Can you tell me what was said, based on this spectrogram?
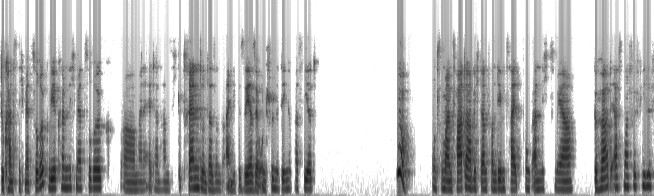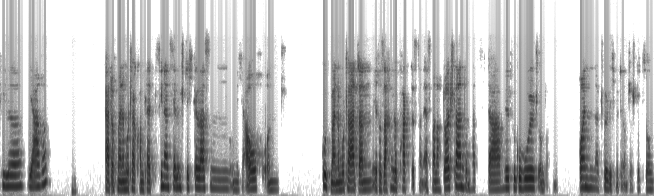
du kannst nicht mehr zurück, wir können nicht mehr zurück. Äh, meine Eltern haben sich getrennt und da sind einige sehr, sehr unschöne Dinge passiert. Ja, und von meinem Vater habe ich dann von dem Zeitpunkt an nichts mehr gehört, erstmal für viele, viele Jahre. Er hat auch meine Mutter komplett finanziell im Stich gelassen und mich auch. Und gut, meine Mutter hat dann ihre Sachen gepackt, ist dann erstmal nach Deutschland und hat sich da Hilfe geholt und auch mit Freunden natürlich mit der Unterstützung.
